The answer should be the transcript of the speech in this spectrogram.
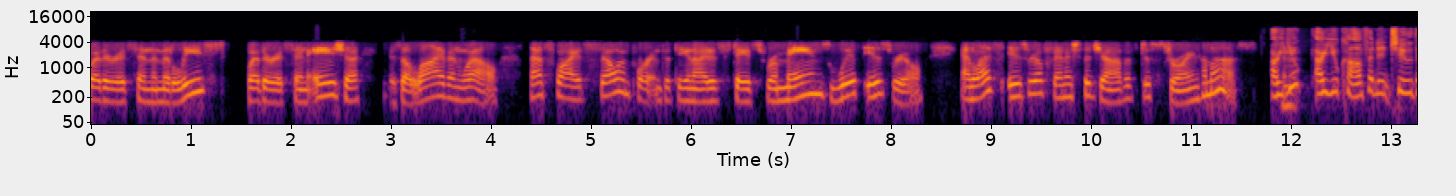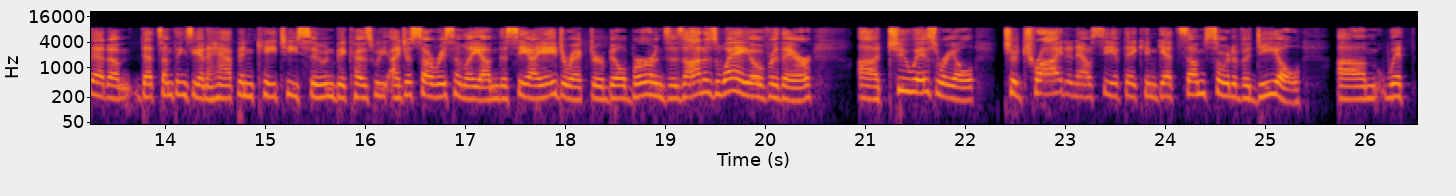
whether it's in the Middle East, whether it's in Asia, is alive and well. That's why it's so important that the United States remains with Israel and lets Israel finish the job of destroying Hamas. Are you are you confident too that um that something's going to happen, KT, soon? Because we I just saw recently um the CIA director Bill Burns is on his way over there uh, to Israel to try to now see if they can get some sort of a deal um, with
